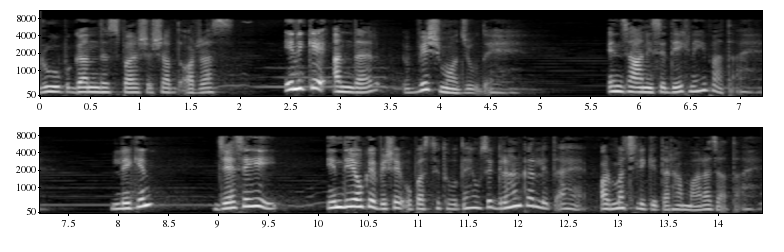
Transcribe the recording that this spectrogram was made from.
रूप, गंध, स्पर्श, शब्द और रस, इनके अंदर विष मौजूद है। इंसान इसे देख नहीं पाता है। लेकिन जैसे ही इंद्रियों के विषय उपस्थित होते हैं, उसे ग्रहण कर लेता है और मछली की तरह मारा जाता है।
